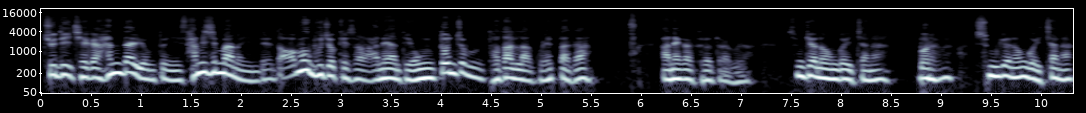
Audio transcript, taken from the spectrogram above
주디 제가 한 달 용돈이 30만 원인데 너무 부족해서 아내한테 용돈 좀 더 달라고 했다가 아내가 그러더라고요. 숨겨놓은 거 있잖아. 뭐라고요? 숨겨놓은 거 있잖아.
